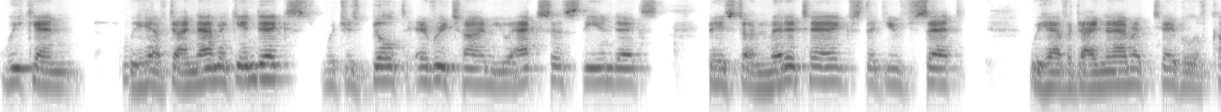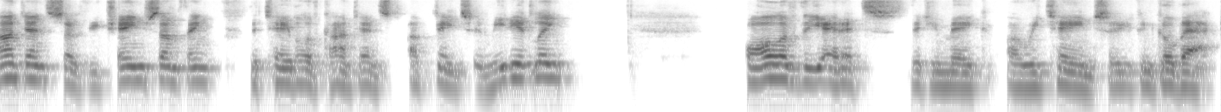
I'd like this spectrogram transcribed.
we can we have dynamic index, which is built every time you access the index based on meta tags that you've set. We have a dynamic table of contents. So if you change something, the table of contents updates immediately. All of the edits that you make are retained, so you can go back,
